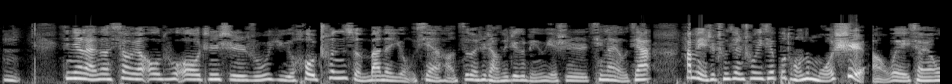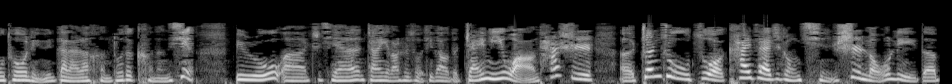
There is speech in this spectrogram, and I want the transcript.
嗯，近年来呢，校园 O to O 真是如雨后春笋般的涌现哈，资本市场对这个领域也是青睐有加，他们也是呈现出一些不同的模式啊，为校园 O to O 领域带来了很多的可能性。比如啊，之前张毅老师所提到的宅米网，它是呃专注做开在这种寝室楼里的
